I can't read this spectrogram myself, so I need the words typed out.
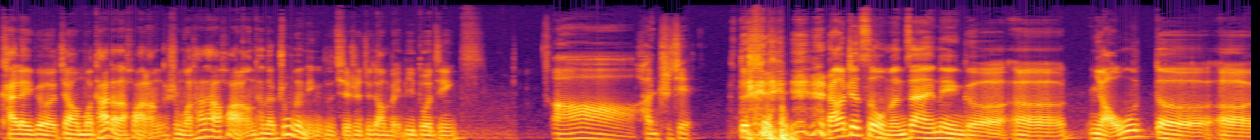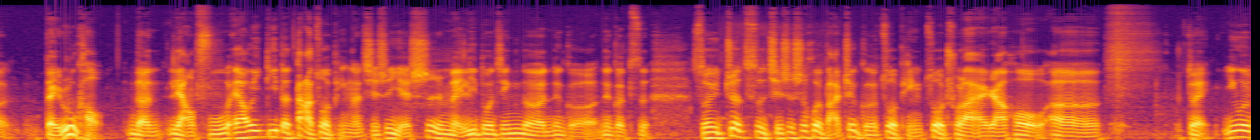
开了一个叫莫塔达的画廊，可是莫塔达画廊它的中文名字其实就叫美丽多金。哦，很直接。对，然后这次我们在那个呃鸟屋的呃北入口的两幅 LED 的大作品呢，其实也是美丽多金的那个那个字，所以这次其实是会把这个作品做出来，然后呃。对，因为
